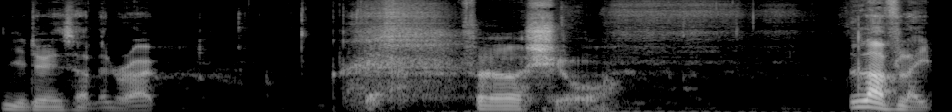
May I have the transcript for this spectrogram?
you're doing something right. Yeah, for sure. Lovely.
